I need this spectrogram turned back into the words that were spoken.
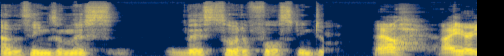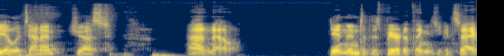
other things unless they're sort of forced into. Well, I hear you, Lieutenant. Just, I don't know. Getting into the spirit of things, you could say.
